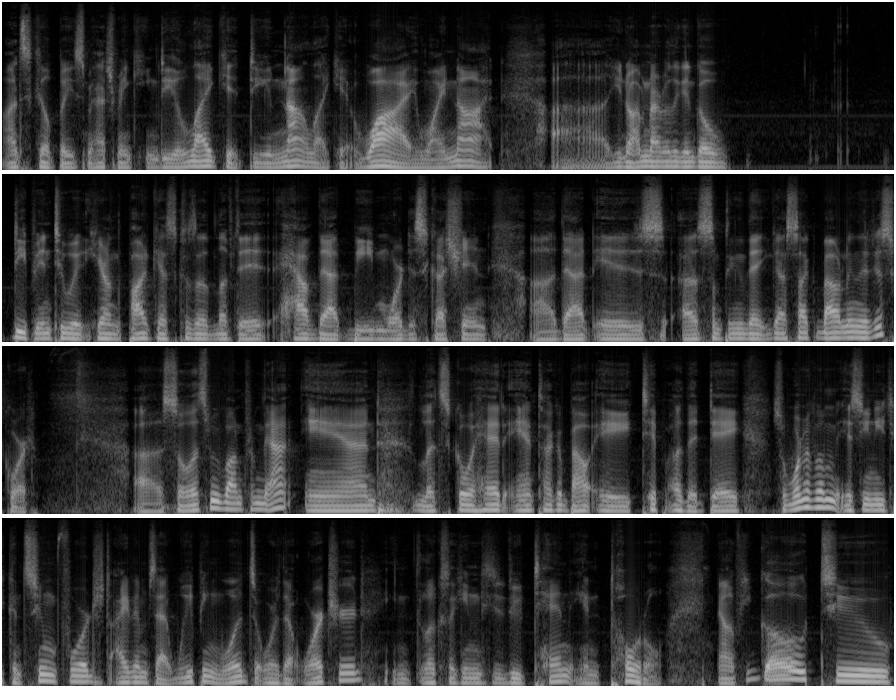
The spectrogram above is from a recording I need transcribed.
on skill-based matchmaking. Do you like it? Do you not like it? Why? Why not? Uh, you know, I'm not really gonna go deep into it here on the podcast because I'd love to have that be more discussion. Uh, that is uh, something that you guys talk about in the Discord. Uh, so let's move on from that and let's go ahead and talk about a tip of the day. So one of them is you need to consume foraged items at Weeping Woods or the Orchard. It looks like you need to do 10 in total. Now, if you go to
